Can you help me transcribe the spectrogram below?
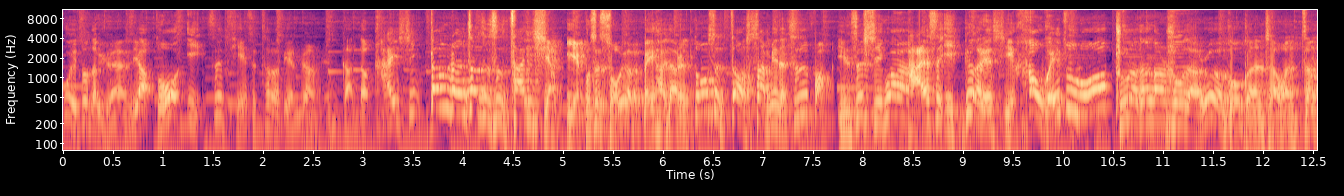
贵重的原料，所以吃甜食特别让人感到开心。当然，这只是猜想，也不是所有北海道人都是照上面的吃法，饮食习惯还是以个人喜好为主咯。除了刚刚说的热狗跟茶碗蒸，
